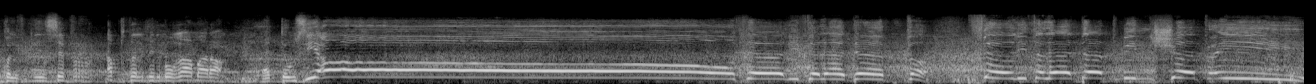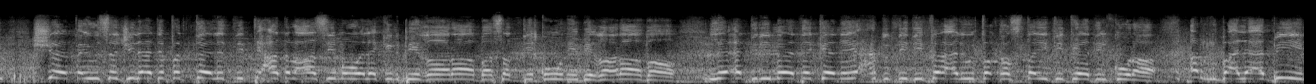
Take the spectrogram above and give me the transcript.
يقول 2-0 أفضل من مغامرة التوزيع! ثالث الأهداف ثالث الأهداف من شافعي. شافعي يسجل الهدف الثالث لاتحاد العاصمة ولكن بغرابة صدقوني بغرابة. لا أدري ماذا كان يحدث لدفاع الوفاق الصيفي في هذه الكرة. أربع لاعبين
